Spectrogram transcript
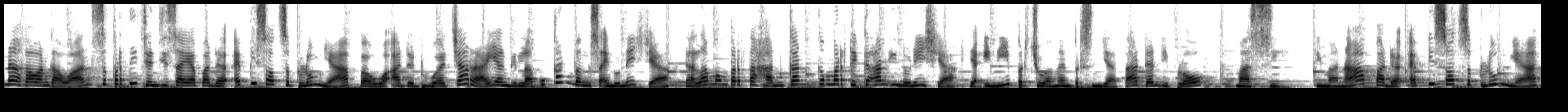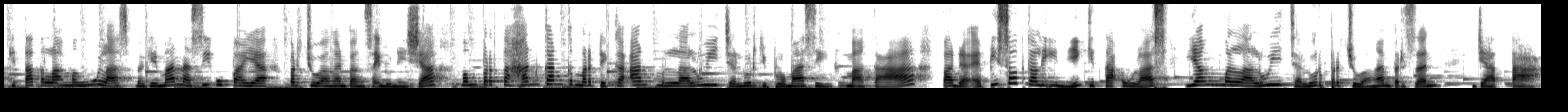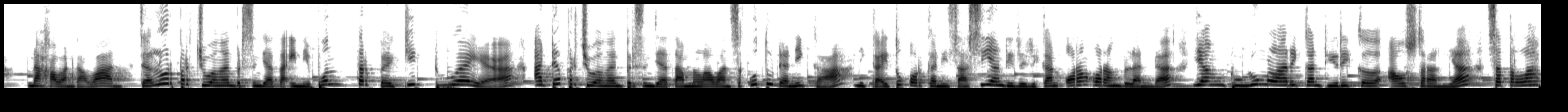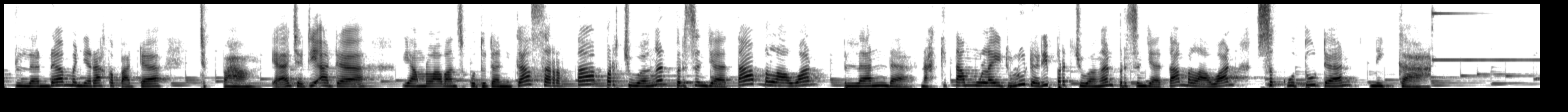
Nah, kawan-kawan, seperti janji saya pada episode sebelumnya bahwa ada dua cara yang dilakukan bangsa Indonesia dalam mempertahankan kemerdekaan Indonesia, yaitu perjuangan bersenjata dan diplomasi di mana pada episode sebelumnya kita telah mengulas bagaimana sih upaya perjuangan bangsa Indonesia mempertahankan kemerdekaan melalui jalur diplomasi. Maka pada episode kali ini kita ulas yang melalui jalur perjuangan bersenjata. Nah, kawan-kawan, jalur perjuangan bersenjata ini pun terbagi dua ya. Ada perjuangan bersenjata melawan sekutu dan Nika. Nika itu organisasi yang didirikan orang-orang Belanda yang dulu melarikan diri ke Australia setelah Belanda menyerah kepada Jepang. Ya, jadi ada yang melawan sekutu dan Nika serta perjuangan bersenjata melawan Belanda. Nah, kita mulai dulu dari perjuangan bersenjata melawan sekutu dan Nika.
